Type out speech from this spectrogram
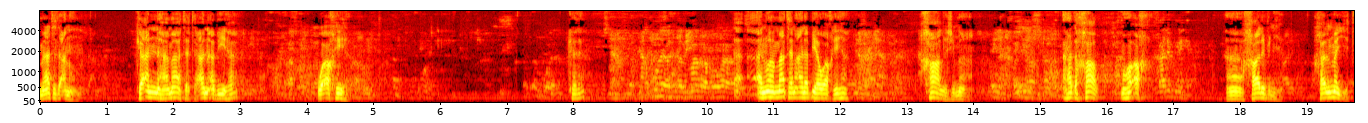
ماتت عنهما. كأنها ماتت عن أبيها وأخيها. كذا؟ المهم مات عن أبيها وأخيها؟ خال يا جماعة. هذا خال ما هو أخ. آه خال ابنها خال الميت.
